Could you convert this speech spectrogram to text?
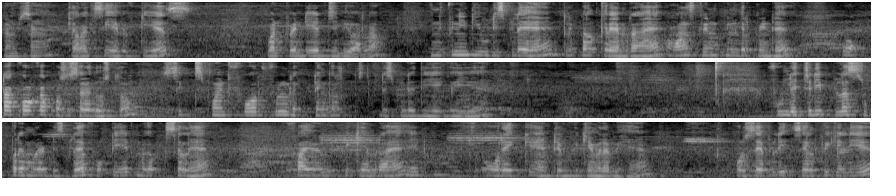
Samsung Galaxy A fifty S one twenty eight G B वाला। इन्फिनिटी डिस्प्ले है ट्रिपल कैमरा है ऑन स्क्रीन फिंगरप्रिंट है। ओक्टा कोर का प्रोसेसर है दोस्तों। 6.4 फुल रेक्टेंगल डिस्प्ले दी गई है। Full H D plus super AMOLED display है। 48 मेगापिक्सल है। 5 एम पी कैमरा है। एट और एक एट एम पी कैमरा भी है। और सेफली सेल्फी के लिए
